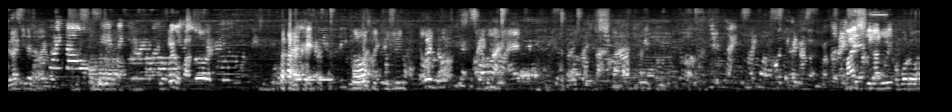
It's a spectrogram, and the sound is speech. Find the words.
You guys see that's very very You find your partner, Force between. Even though it's strong card, and it's a very strong card. My Shiranui Oboro.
